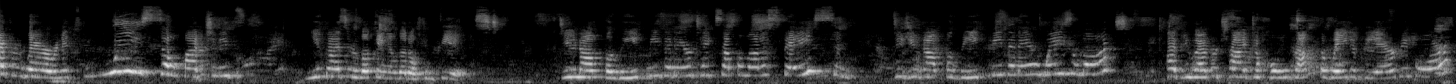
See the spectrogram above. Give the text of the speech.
everywhere and it weighs so much and it's... You guys are looking a little confused. Do you not believe me that air takes up a lot of space? And did you not believe me that air weighs a lot? Have you ever tried to hold up the weight of the air before?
